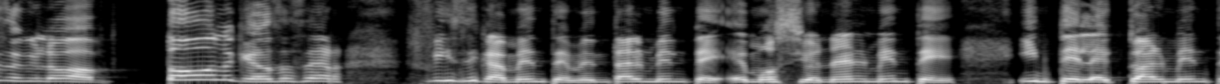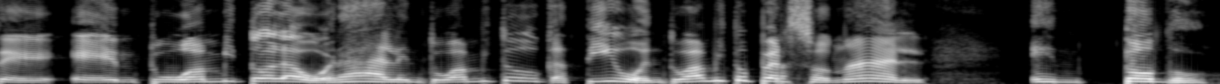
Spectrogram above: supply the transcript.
ese glow todo lo que vas a hacer físicamente, mentalmente, emocionalmente, intelectualmente, en tu ámbito laboral, en tu ámbito educativo, en tu ámbito personal, en todo.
